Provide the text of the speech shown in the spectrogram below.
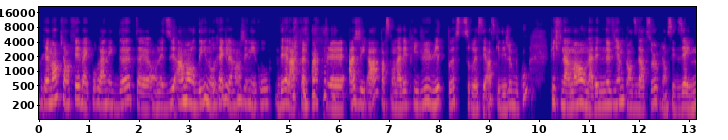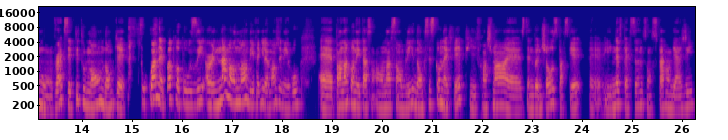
Vraiment, puis en fait, ben, pour l'anecdote, euh, on a dû amender nos règlements généraux dès la première AGA euh, parce qu'on avait prévu huit postes sur le CA, ce qui est déjà beaucoup. Puis finalement, on avait une neuvième candidature, puis on s'est dit, nous, on veut accepter tout le monde, donc euh, pourquoi ne pas proposer un amendement des règlements généraux pendant qu'on est en assemblée? Donc, c'est ce qu'on a fait, puis franchement, c'était une bonne chose parce que les neuf personnes sont super engagées,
